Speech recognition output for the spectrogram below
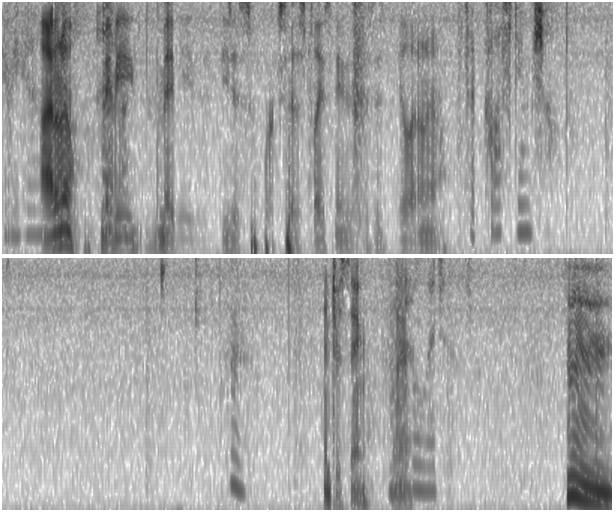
here we go. I don't know. Maybe maybe he just works for this place. Maybe this is his deal. I don't know. It's a costume shop. Hmm. Interesting. Yeah. Marvel Legends. Hmm.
